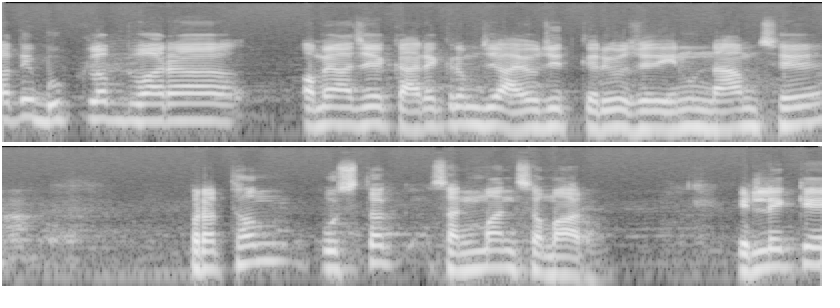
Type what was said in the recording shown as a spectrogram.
ગુજરાતી બુક ક્લબ દ્વારા અમે આજે કાર્યક્રમ જે આયોજિત કર્યો છે, એનું નામ છે પ્રથમ પુસ્તક સન્માન સમારોહ. એટલે કે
